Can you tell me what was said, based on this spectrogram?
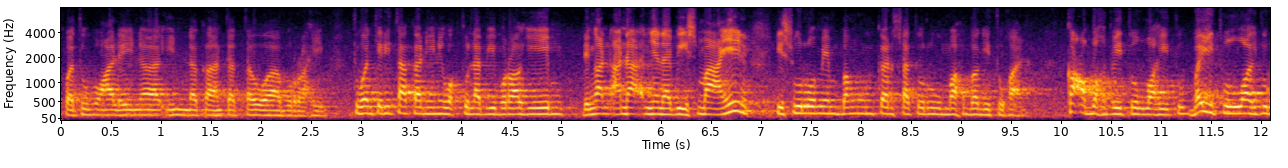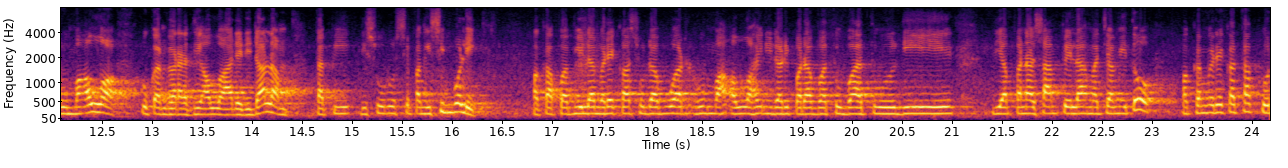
wa tub alaina innaka antat tawwabur rahim. Tuhan ceritakan ini waktu Nabi Ibrahim dengan anaknya Nabi Ismail disuruh membangunkan satu rumah bagi Tuhan. Kaabah Baitullah itu, Baitullah itu rumah Allah, bukan berarti Allah ada di dalam, tapi disuruh sebagai simbolik. Maka apabila mereka sudah buat rumah Allah ini daripada batu-batu di di apa nak sampailah macam itu, maka mereka takut.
